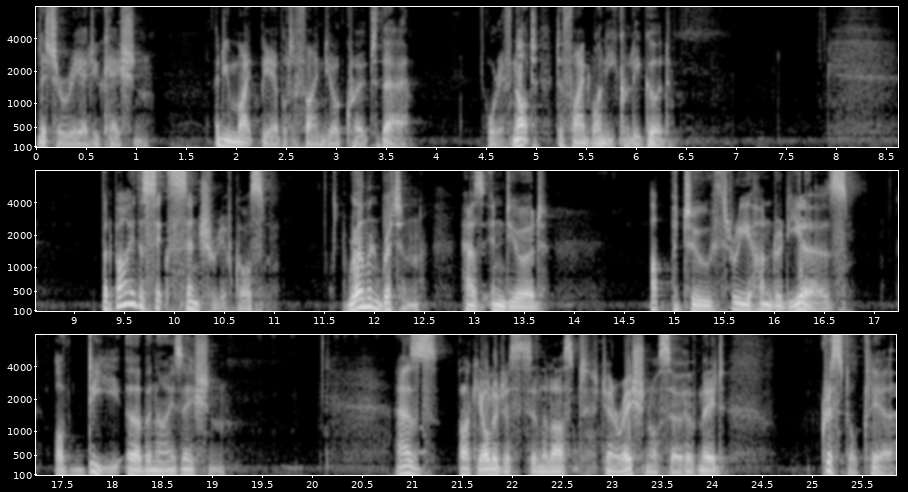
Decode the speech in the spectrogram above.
literary education. And you might be able to find your quote there, or if not, to find one equally good. But by the 6th century, of course, Roman Britain has endured up to 300 years of de urbanization. As archaeologists in the last generation or so have made crystal clear,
